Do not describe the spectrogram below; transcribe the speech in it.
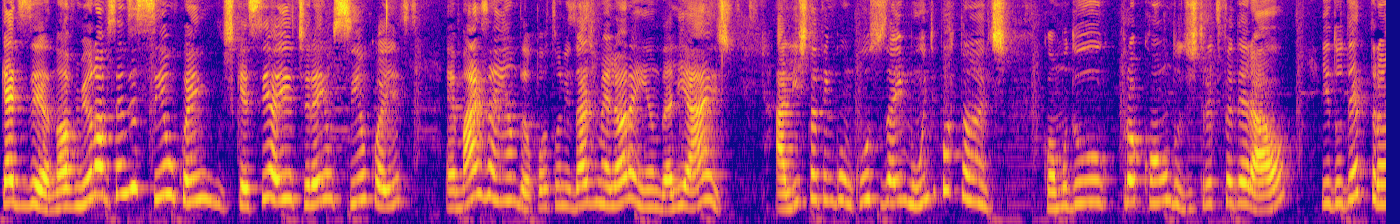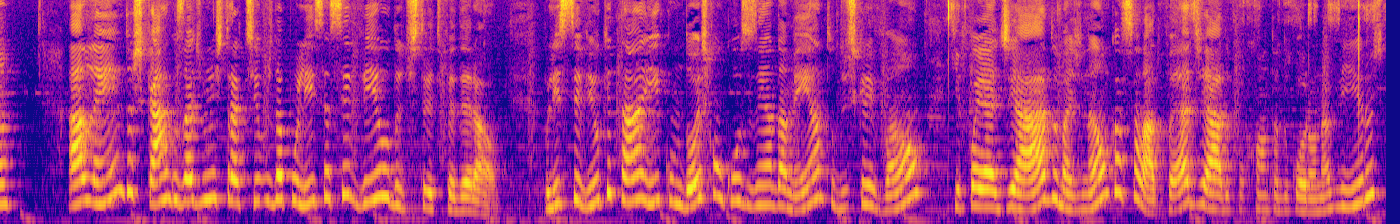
Quer dizer, 9.905, hein? Esqueci aí, tirei um 5 aí. É mais ainda, oportunidade melhor ainda. Aliás, a lista tem concursos aí muito importantes, como do PROCON do Distrito Federal e do DETRAN, além dos cargos administrativos da Polícia Civil do Distrito Federal. Polícia Civil que está aí com dois concursos em andamento, do escrivão, que foi adiado, mas não cancelado, foi adiado por conta do coronavírus,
